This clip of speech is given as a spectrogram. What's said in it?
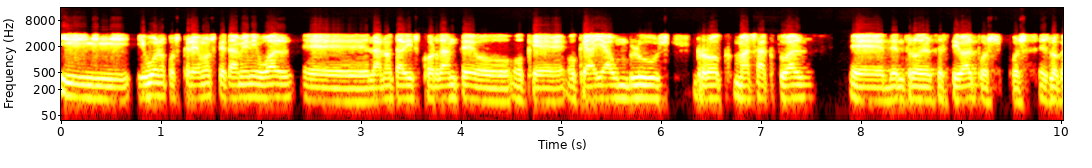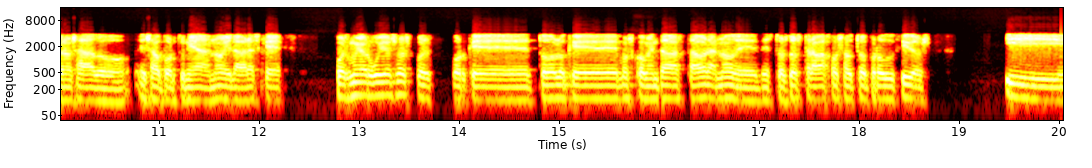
Y, y, bueno, pues creemos que también igual eh, la nota discordante o, o que, o que haya un blues rock más actual eh, dentro del festival, pues, pues es lo que nos ha dado esa oportunidad, ¿no? Y la verdad es que pues muy orgullosos pues porque todo lo que hemos comentado hasta ahora, ¿no? De, de estos dos trabajos autoproducidos y,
